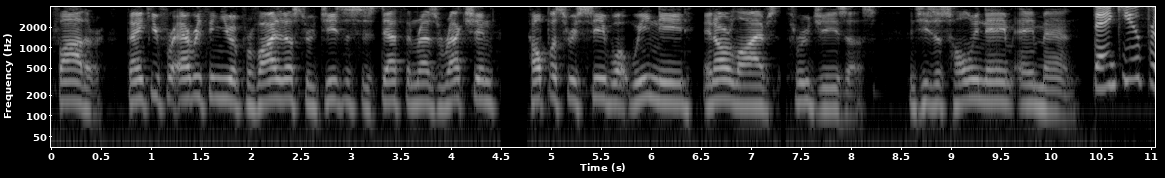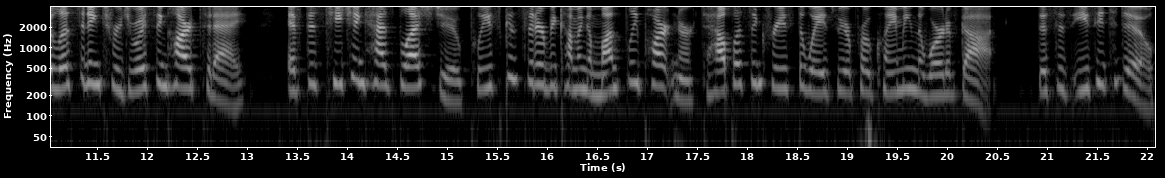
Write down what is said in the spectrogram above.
Father, thank you for everything you have provided us through Jesus' death and resurrection. Help us receive what we need in our lives through Jesus. In Jesus' holy name, amen. Thank you for listening to Rejoicing Heart today. If this teaching has blessed you, please consider becoming a monthly partner to help us increase the ways we are proclaiming the Word of God. This is easy to do.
